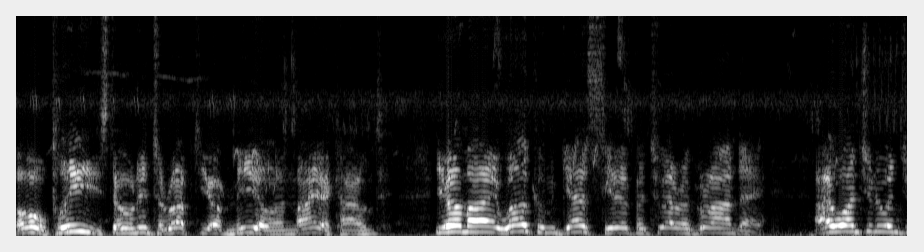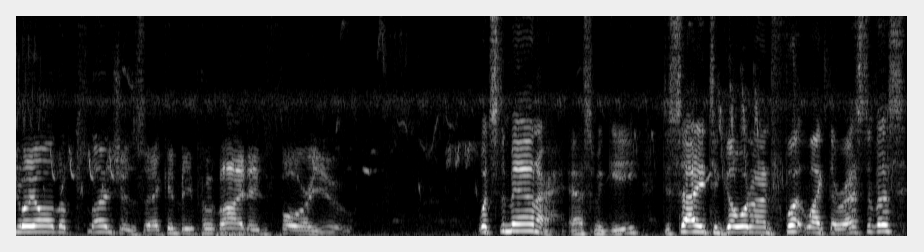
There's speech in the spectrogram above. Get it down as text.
Oh, please don't interrupt your meal on my account. You're my welcome guest here at Potrero Grande. I want you to enjoy all the pleasures that can be provided for you. What's the matter? asked McGee. Decided to go it on foot like the rest of us?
